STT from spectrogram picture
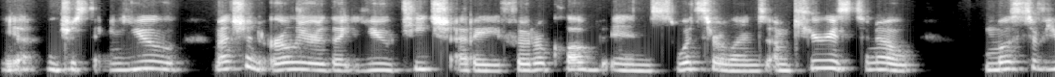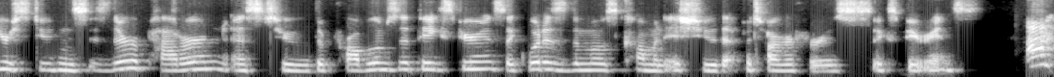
Yeah, interesting. You mentioned earlier that you teach at a photo club in Switzerland. I'm curious to know most of your students, is there a pattern as to the problems that they experience? Like, what is the most common issue that photographers experience? Um,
